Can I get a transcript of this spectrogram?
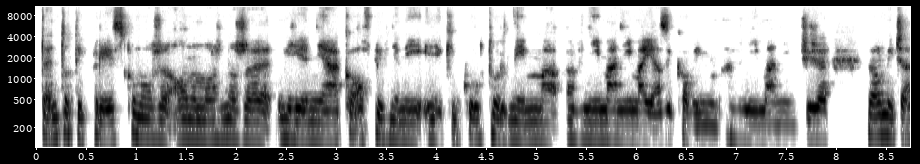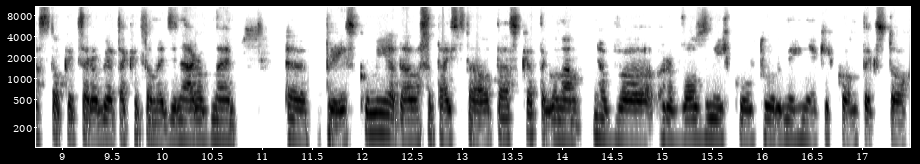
tento typ prieskumov, že on možno, že je nejako ovplyvnený nejakým kultúrnym vnímaním a jazykovým vnímaním. Čiže veľmi často, keď sa robia takéto medzinárodné prieskumy a dáva sa tá istá otázka, tak ona v rôznych kultúrnych nejakých kontextoch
